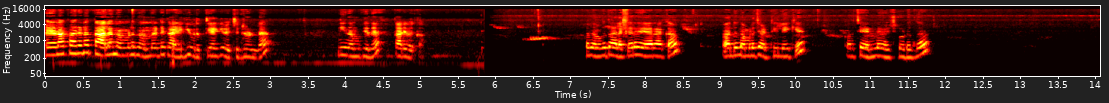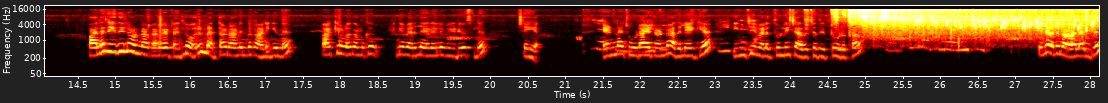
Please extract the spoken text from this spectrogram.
വേളാപ്പാരയുടെ തല നമ്മൾ നന്നായിട്ട് കഴുകി വൃത്തിയാക്കി വെച്ചിട്ടുണ്ട്. ഇനി നമുക്കിത് കറി വെക്കാം. അപ്പോൾ നമുക്ക് തലക്കറി തയ്യാറാക്കാം. ആദ്യം നമ്മൾ ചട്ടിയിലേക്ക് കുറച്ച് എണ്ണ ഒഴിച്ചു കൊടുക്കുക. പല രീതിയിലും ഉണ്ടാക്കാം കേട്ടോ. ഇതിൽ ഒരു മെത്തേഡാണ് ഇന്ന് കാണിക്കുന്നത്. ബാക്കിയുള്ളത് നമുക്ക് ഇനി വരുന്ന ഏതെങ്കിലും വീഡിയോസിൽ ചെയ്യാം. എണ്ണ ചൂടായിട്ടുണ്ട്. അതിലേക്ക് ഇഞ്ചി വെളുത്തുള്ളി ചതച്ചത് ഇട്ട് കൊടുക്കാം. പിന്നെ ഒരു നാലഞ്ച്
